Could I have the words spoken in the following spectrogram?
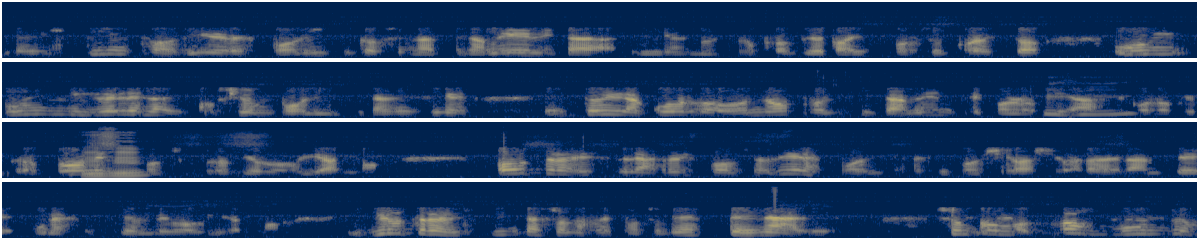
de distintos líderes políticos en Latinoamérica y en nuestro propio país, por supuesto, un, un nivel es la discusión política, es decir, estoy de acuerdo o no políticamente con lo que hace, con lo que propone y con su propio gobierno. Otra es las responsabilidades políticas que conlleva llevar adelante una gestión de gobierno. Y otras distintas son las responsabilidades penales. Son como dos mundos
